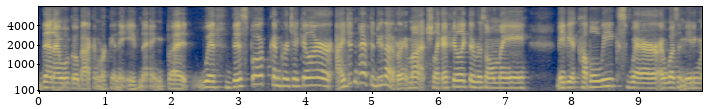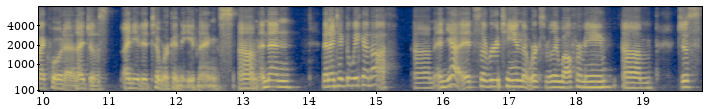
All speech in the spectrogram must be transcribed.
then I will go back and work in the evening. But with this book in particular, I didn't have to do that very much. Like I feel like there was only maybe a couple weeks where I wasn't meeting my quota and I just I needed to work in the evenings. Um, and then then I take the weekend off. Um, and yeah, it's a routine that works really well for me. Um, just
